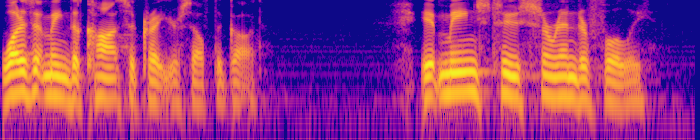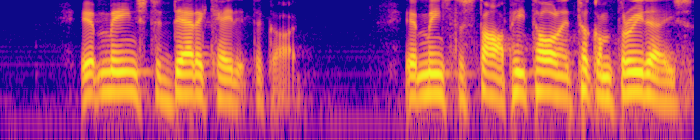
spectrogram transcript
What does it mean to consecrate yourself to God? It means to surrender fully. It means to dedicate it to God. It means to stop. He told them it took them three days.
